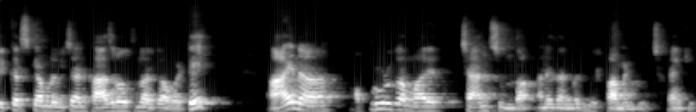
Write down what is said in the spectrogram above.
లిక్కర్ స్కామ్లో విచారణకు హాజరవుతున్నారు కాబట్టి ఆయన అప్రూవ్గా మారే ఛాన్స్ ఉందా అనే దాని మీద మీరు కామెంట్ చేయొచ్చు. థ్యాంక్ యూ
